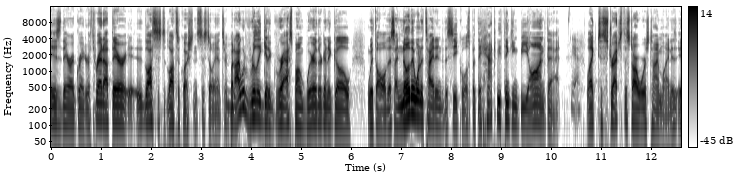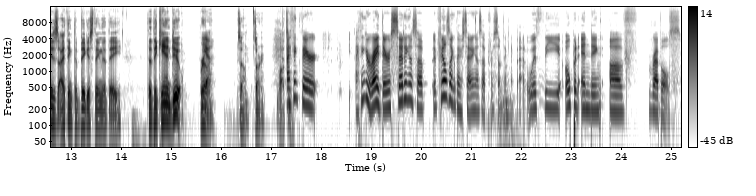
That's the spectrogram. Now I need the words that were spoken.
is there a greater threat out there? It- Lots of lots of questions to still answer. But mm-hmm. I would really get a grasp on where they're going to go with all of this. I know they want to tie it into the sequels, but they have to be thinking beyond that. Yeah. Like to stretch the Star Wars timeline is, is I think the biggest thing that they that they can do. Really. Yeah. So sorry. Lots I of think they're I think you're right. They're setting us up. It feels like they're setting us up for something like that with the open ending of Rebels.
